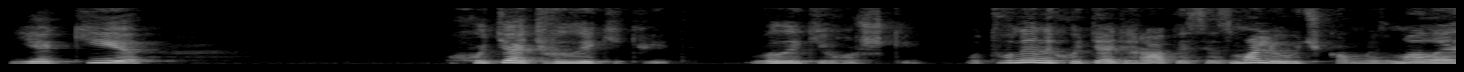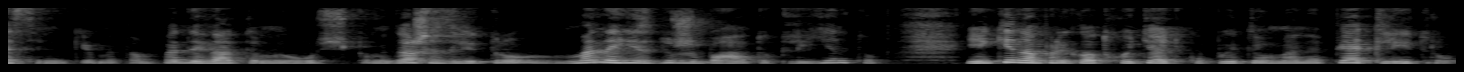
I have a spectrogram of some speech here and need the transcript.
які хочуть великі квіти, великі горшки. От вони не хочуть гратися з малючками, з малесенькими, там, П9 горщиками, навіть з літровими. У мене є дуже багато клієнтів, які, наприклад, хочуть купити у мене 5 літрів,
